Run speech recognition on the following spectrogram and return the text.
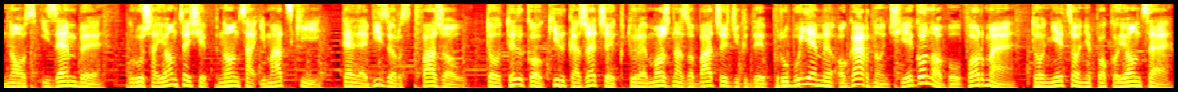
nos i zęby, ruszające się pnąca i macki, telewizor z twarzą. To tylko kilka rzeczy, które można zobaczyć, gdy próbujemy ogarnąć jego nową formę. To nieco niepokojące.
